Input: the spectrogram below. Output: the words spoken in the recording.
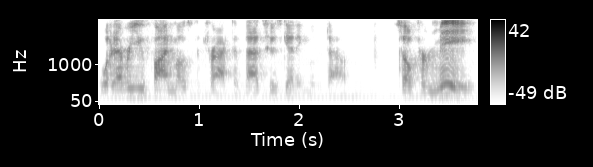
whatever you find most attractive. That's who's getting moved out. So, for me,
